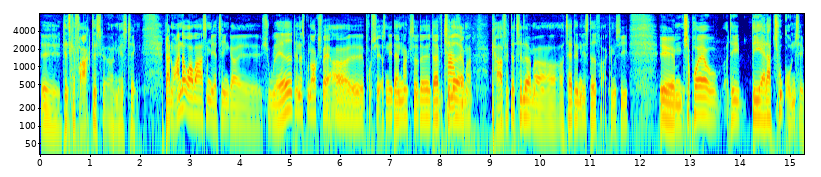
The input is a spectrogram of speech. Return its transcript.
Øh, den skal fragtes og en masse ting. Der er nogle andre råvarer, som jeg tænker, øh, chokolade, den er sgu nok svær at øh, producere sådan i Danmark, så der, der tillader jeg mig kaffe, der tillader mig at, at tage den et sted fra, kan man sige. Øhm, så prøver jeg jo, og det, det er der to grunde til,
